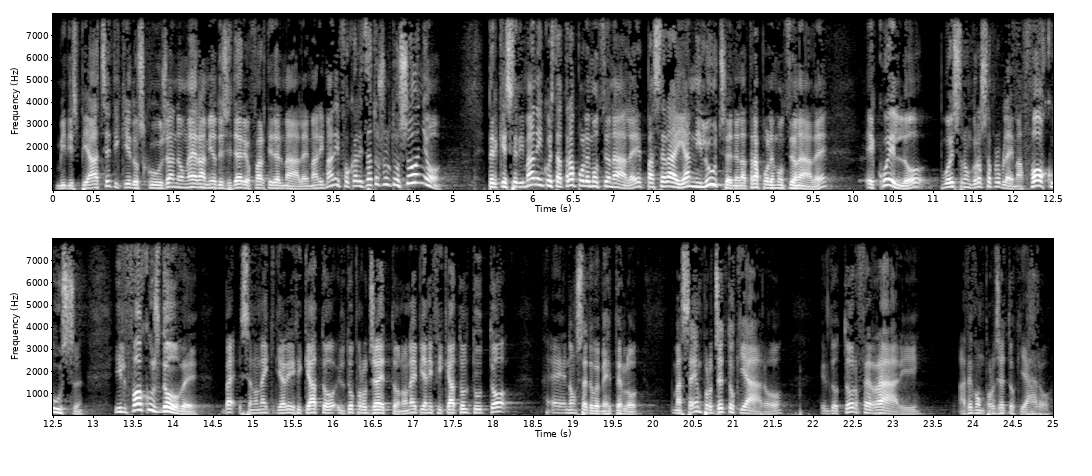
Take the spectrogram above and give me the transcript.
Mi dispiace, ti chiedo scusa, non era mio desiderio farti del male, ma rimani focalizzato sul tuo sogno. Perché se rimani in questa trappola emozionale, passerai anni luce nella trappola emozionale e quello può essere un grosso problema. Focus. Il focus dove? Beh, se non hai chiarificato il tuo progetto, non hai pianificato il tutto, eh, non sai dove metterlo. Ma se hai un progetto chiaro, il dottor Ferrari aveva un progetto chiaro.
